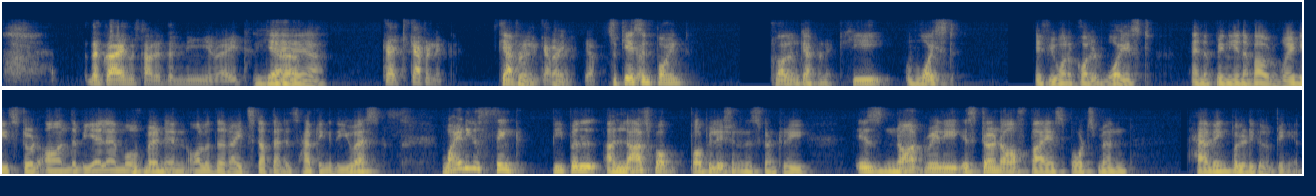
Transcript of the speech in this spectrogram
the guy who started the knee, right? Yeah, Um, yeah, yeah. Ka- Kaepernick. Kaepernick, Colin right? Yep. So case Sure. in point, Colin Kaepernick. He voiced, if you want to call it voiced, an opinion about where he stood on the BLM movement and all of the right stuff that is happening in the US. Why do you think people, a large pop- population in this country, is not really is turned off by sportsmen having political opinion?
